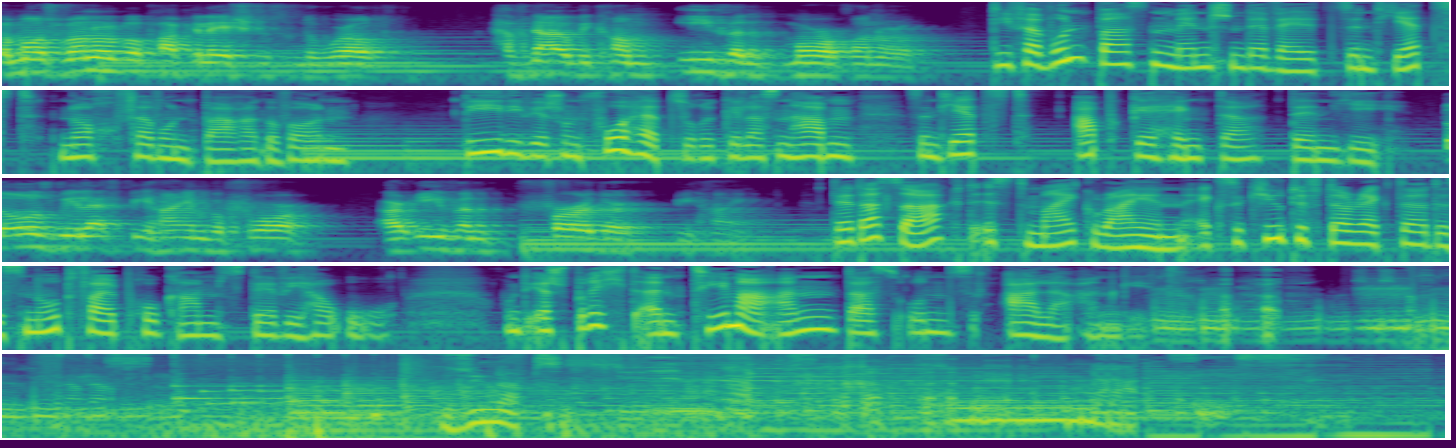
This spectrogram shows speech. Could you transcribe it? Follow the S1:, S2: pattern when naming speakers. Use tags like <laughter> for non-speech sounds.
S1: The most vulnerable populations in the world have now become even more vulnerable.
S2: Die verwundbarsten Menschen der Welt sind jetzt noch verwundbarer geworden. Die, die wir schon vorher zurückgelassen haben, sind jetzt abgehängter denn je.
S1: Those we left behind before are even further behind.
S2: Der das sagt, ist Mike Ryan, Executive Director des Notfallprogramms der WHO. Und er spricht ein Thema an, das uns alle angeht.
S3: Synapsen.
